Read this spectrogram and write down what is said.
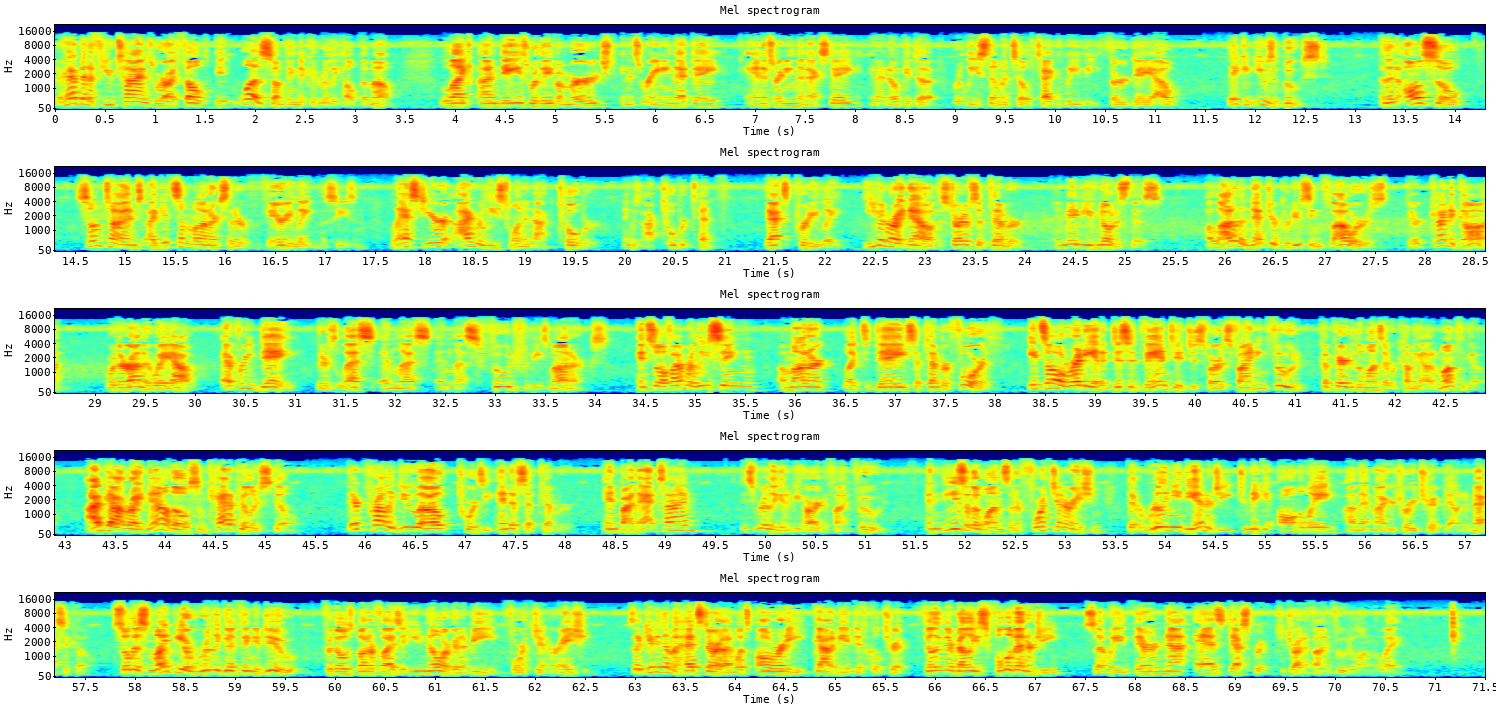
there have been a few times where I felt it was something that could really help them out. Like on days where they've emerged and it's raining that day and it's raining the next day and I don't get to release them until technically the third day out, they could use a boost. And then also, sometimes I get some monarchs that are very late in the season. Last year, I released one in October. I think it was October 10th. That's pretty late. Even right now, at the start of September, and maybe you've noticed this, a lot of the nectar producing flowers, they're kind of gone, or they're on their way out. Every day, there's less and less and less food for these monarchs. And so if I'm releasing a monarch like today, September 4th, it's already at a disadvantage as far as finding food compared to the ones that were coming out a month ago. I've got right now, though, some caterpillars still. They're probably due out towards the end of September. And by that time, it's really going to be hard to find food. And these are the ones that are fourth generation that really need the energy to make it all the way on that migratory trip down to Mexico. So this might be a really good thing to do for those butterflies that you know are going to be fourth generation. It's like giving them a head start on what's already got to be a difficult trip, filling their bellies full of energy so that way they're not as desperate to try to find food along the way.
